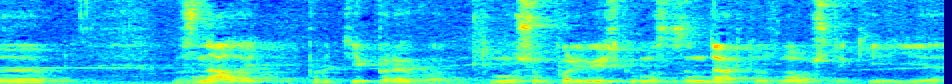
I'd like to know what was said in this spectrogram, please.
е, знали про ті перегони. Тому що по львівському стандарту знову ж таки є е,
